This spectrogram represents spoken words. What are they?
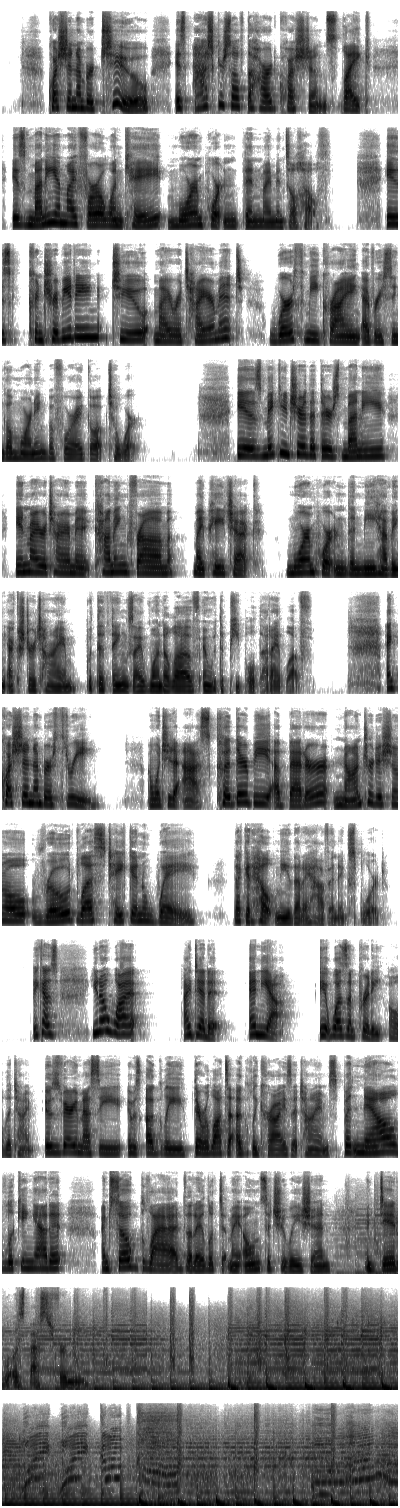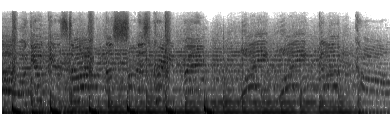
Question number two is ask yourself the hard questions like, is money in my 401k more important than my mental health? Is contributing to my retirement worth me crying every single morning before I go up to work? Is making sure that there's money in my retirement coming from my paycheck more important than me having extra time with the things I want to love and with the people that I love? And question number three I want you to ask Could there be a better, non traditional, road less taken way that could help me that I haven't explored? Because you know what? I did it. And yeah, it wasn't pretty all the time. It was very messy. It was ugly. There were lots of ugly cries at times. But now looking at it, I'm so glad that I looked at my own situation and did what was best for me.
